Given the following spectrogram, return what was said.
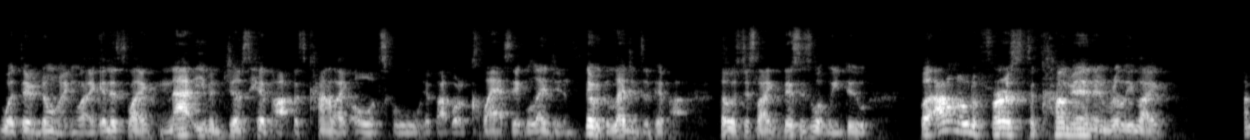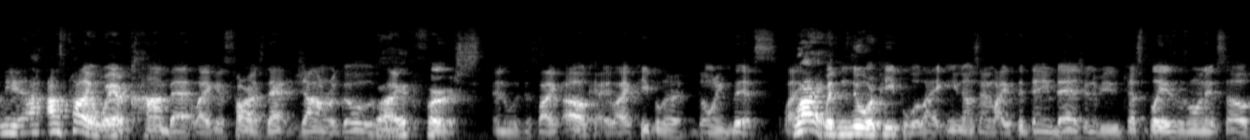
what they're doing. Like, and it's like not even just hip hop. It's kind of like old school hip hop or classic legends. They were the legends of hip hop. So it's just like this is what we do. But I don't know the first to come in and really like. I mean, I, I was probably aware of combat, like as far as that genre goes, Right. like first, and was just like, oh, okay, like people are doing this, like Right. with newer people, like you know, what I'm saying like the Dame Dash interview, Just Blaze was on it, so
